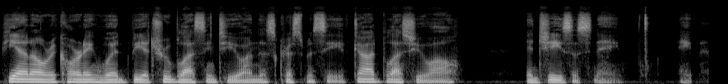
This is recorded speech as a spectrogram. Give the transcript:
piano recording would be a true blessing to you on this Christmas Eve. God bless you all. In Jesus' name, amen.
